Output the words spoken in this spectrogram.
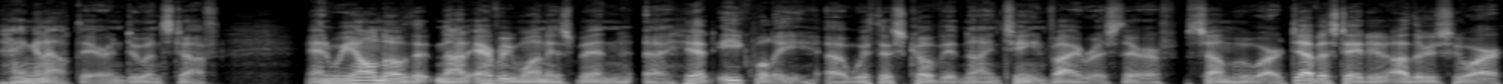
hanging out there and doing stuff. And we all know that not everyone has been uh, hit equally uh, with this COVID 19 virus. There are some who are devastated, others who are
